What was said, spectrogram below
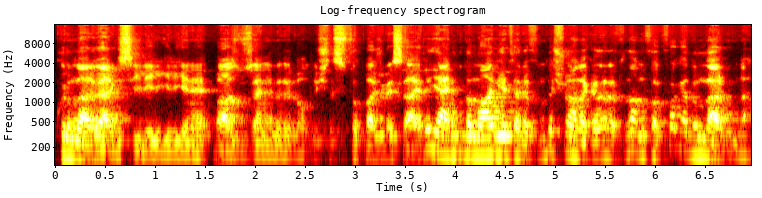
kurumlar vergisiyle ilgili yine bazı düzenlemeler oldu. İşte stopaj vesaire. Yani bu da maliye tarafında şu ana kadar atılan ufak ufak adımlar bunlar.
